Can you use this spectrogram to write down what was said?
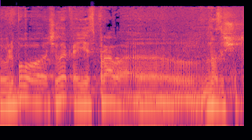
У любого человека есть право э, на защиту.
